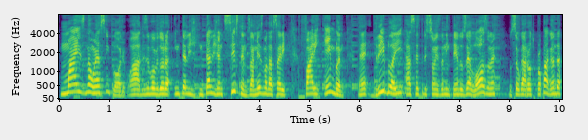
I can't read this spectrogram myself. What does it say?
Mas não é simplório. A desenvolvedora Intelligent Systems, a mesma da série Fire Emblem, né? Dribla aí as restrições da Nintendo zelosa, né? Do seu garoto propaganda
